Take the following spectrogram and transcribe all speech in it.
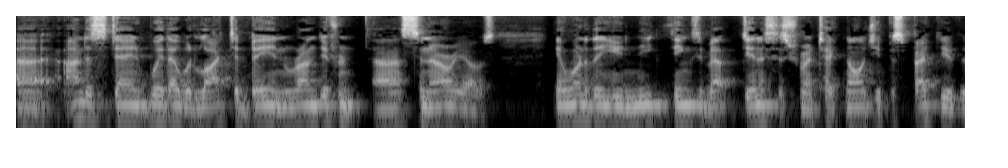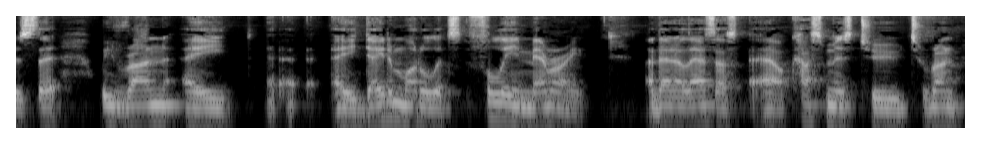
uh, understand where they would like to be and run different scenarios. You know, one of the unique things about Dynasys from a technology perspective is that we run a a data model that's fully in memory uh, that allows us our customers to to run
